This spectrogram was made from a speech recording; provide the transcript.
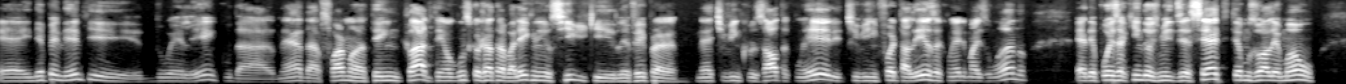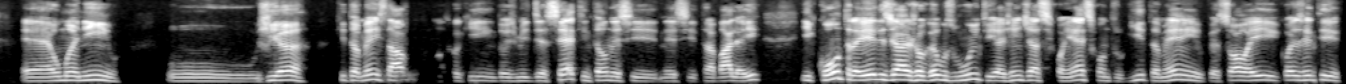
é, independente do elenco, da, né, da forma, tem, claro, tem alguns que eu já trabalhei, que nem o Sig, que levei para, né, tive em Cruz Alta com ele, tive em Fortaleza com ele mais um ano, é, depois aqui em 2017 temos o alemão, é, o Maninho, o Jean, que também estava aqui em 2017, então nesse, nesse trabalho aí, e contra eles já jogamos muito e a gente já se conhece contra o Gui também, o pessoal aí, coisa a gente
